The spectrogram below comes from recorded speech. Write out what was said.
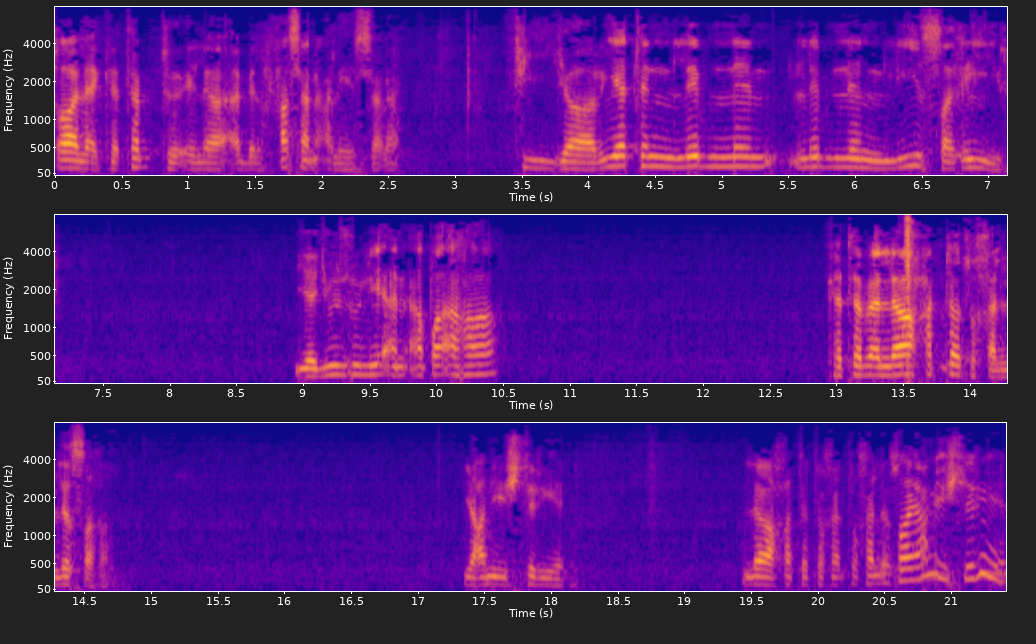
قال كتبت إلى أبي الحسن عليه السلام في جارية لابن, لابن لي صغير. يجوز لي أن أطأها؟ كتب لا حتى تخلصها. يعني اشتريها. لا حتى تخلصها يعني اشتريها.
